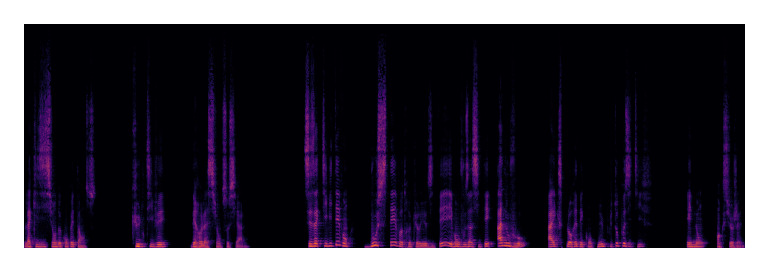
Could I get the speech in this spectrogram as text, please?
l'acquisition de compétences, cultiver des relations sociales. Ces activités vont booster votre curiosité et vont vous inciter à nouveau à explorer des contenus plutôt positifs et non anxiogènes.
